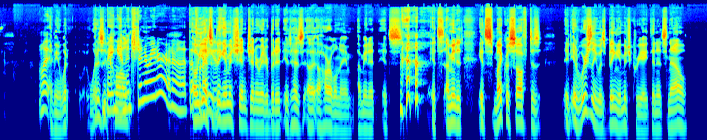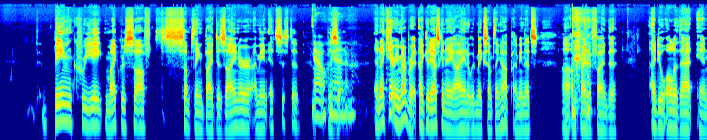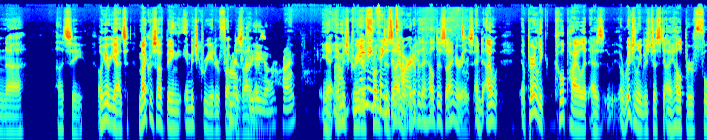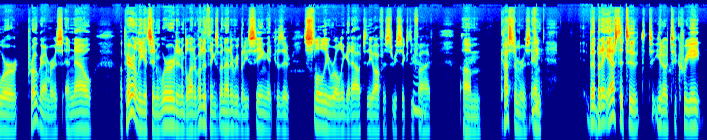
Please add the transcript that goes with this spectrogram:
what, I mean, what what is it Bing called? image generator i don't know that, that's oh yeah, I it's a use. big image gen- generator, but it, it has a, a horrible name. I mean, it it's it's I mean it it's Microsoft does it, it originally was Bing Image Create, then it's now Bing Create Microsoft something by designer. I mean, it's just a oh yeah i bizarre- don't know and I can't remember it. I could ask an AI and it would make something up. I mean, that's uh, I'm trying to find the. I do all of that in. Uh, let's see. Oh, here, yeah, it's Microsoft Bing Image Creator from Image Designer. creator, right? Yeah, Well, image creator from designer, whatever the hell designer is. And I apparently Copilot as originally was just a helper for programmers, and now apparently it's in Word and a lot of other things, but not everybody's seeing it because they're slowly rolling it out to the Office 365 um, customers. And but but I asked it to, to you know to create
